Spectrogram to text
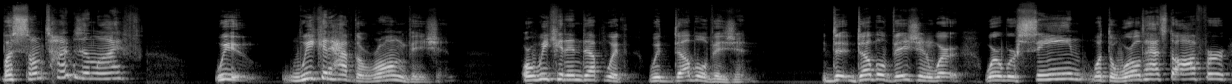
But sometimes in life, we, we could have the wrong vision, or we could end up with, with double vision. D- double vision where, where we're seeing what the world has to offer,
